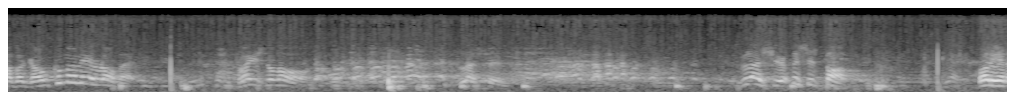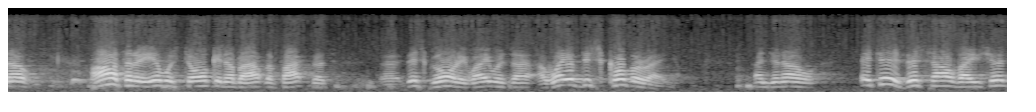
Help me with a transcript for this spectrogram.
have a go. Come on here, Robert. Praise the Lord. Bless him. Bless you. This is Bob. Well, you know, Arthur here was talking about the fact that uh, this glory way was a, a way of discovery. And, you know, it is. This salvation,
